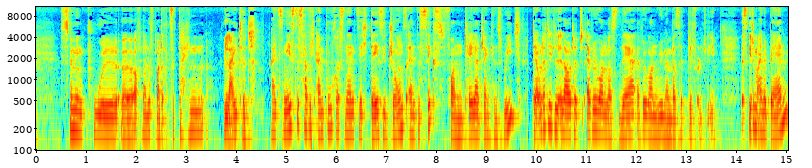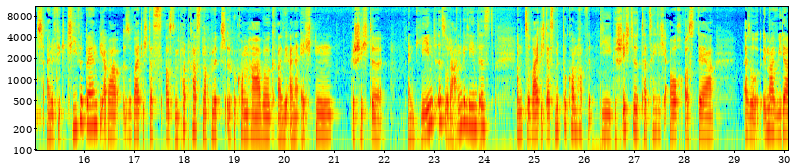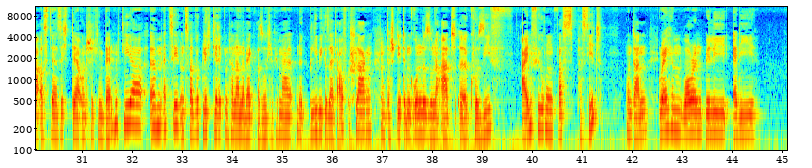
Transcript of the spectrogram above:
Swimmingpool äh, auf einer Luftmatratze dahin gleitet. Als nächstes habe ich ein Buch, es nennt sich Daisy Jones and the Six von Taylor Jenkins Reid. Der Untertitel lautet Everyone was there, everyone remembers it differently. Es geht um eine Band, eine fiktive Band, die aber, soweit ich das aus dem Podcast noch mitbekommen habe, quasi einer echten Geschichte entlehnt ist oder angelehnt ist. Und soweit ich das mitbekommen habe, wird die Geschichte tatsächlich auch aus der also immer wieder aus der Sicht der unterschiedlichen Bandmitglieder ähm, erzählt und zwar wirklich direkt untereinander weg. Also ich habe hier mal eine beliebige Seite aufgeschlagen und da steht im Grunde so eine Art äh, Kursiv-Einführung, was passiert. Und dann Graham, Warren, Billy, Eddie,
